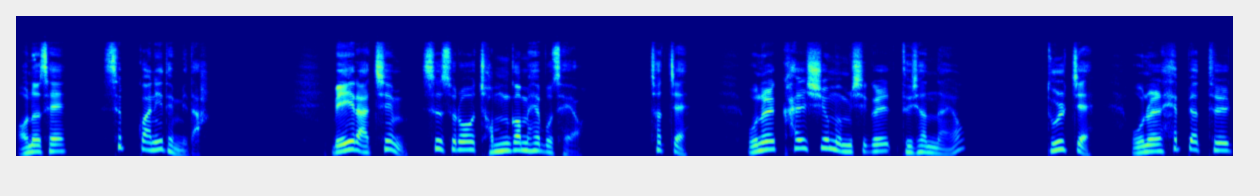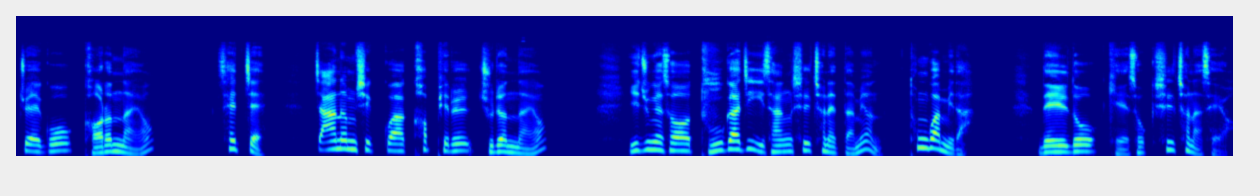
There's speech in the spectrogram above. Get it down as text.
어느새 습관이 됩니다. 매일 아침 스스로 점검해 보세요. 첫째, 오늘 칼슘 음식을 드셨나요? 둘째, 오늘 햇볕을 쬐고 걸었나요? 셋째, 짠 음식과 커피를 줄였나요? 이 중에서 두 가지 이상 실천했다면 통과입니다. 내일도 계속 실천하세요.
